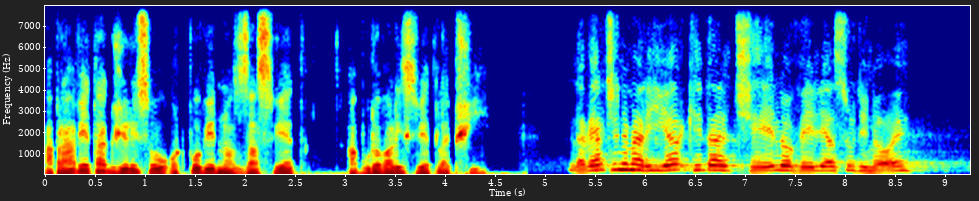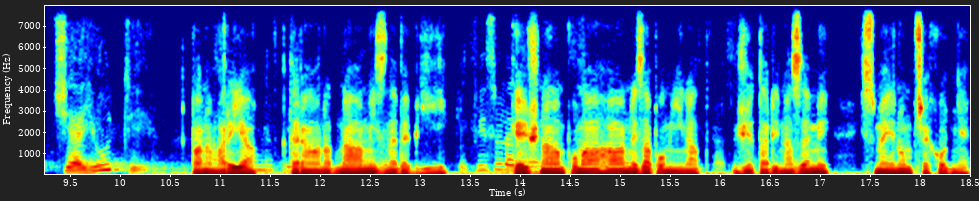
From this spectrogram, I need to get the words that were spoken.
A právě tak žili svou odpovědnost za svět a budovali svět lepší. La Vergine Maria, che dal cielo veglia su di noi, ci aiuti. Pana Maria, která nad námi z nebe bdí, kéž nám pomáhá nezapomínat, že tady na zemi jsme jenom přechodně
